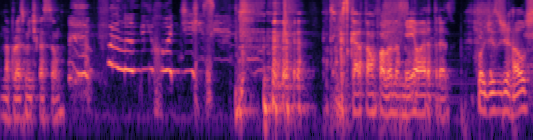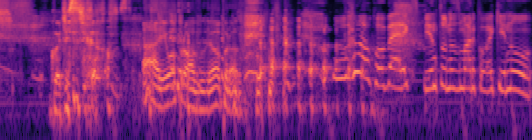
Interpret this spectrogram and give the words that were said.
Na próxima indicação. Falando em rodízio. Os caras estavam falando há meia hora atrás. Rodízio de House. Rodízio de House. Ah, eu aprovo, eu aprovo. O arroba Alex Pinto nos marcou aqui no,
